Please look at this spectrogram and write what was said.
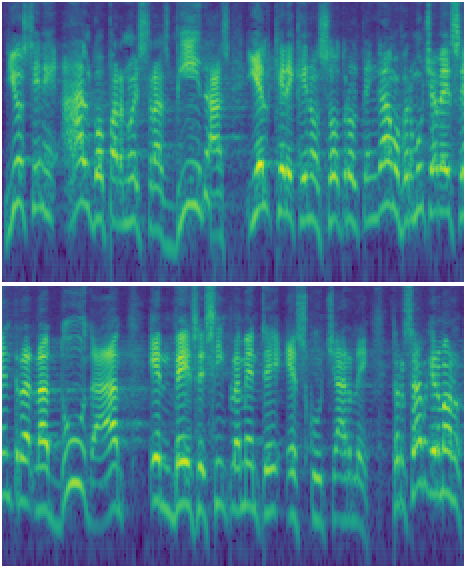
Dios tiene algo para nuestras vidas y Él quiere que nosotros tengamos, pero muchas veces entra la duda en vez de simplemente escucharle. Pero saben, hermanos,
